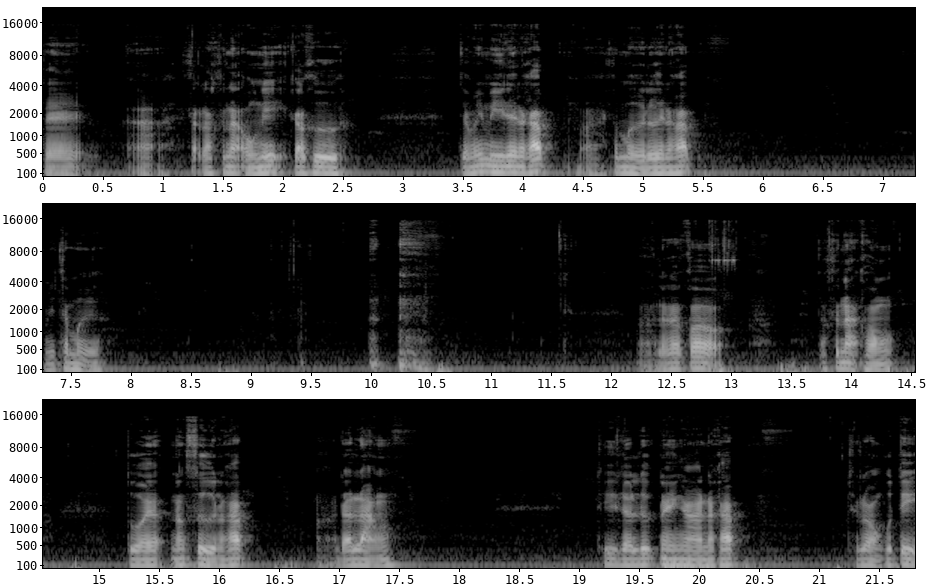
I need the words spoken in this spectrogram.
แต่ลักษณะองค์นี้ก็คือ จะไม่มีเลยนะครับเสมอเลยนะครับ มีเสมอ แล้วก็ลักษณะของตัวหนังสือนะครับ ด้านหลัง ที่ระลึกในงานนะครับ ฉลองกุฏิ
